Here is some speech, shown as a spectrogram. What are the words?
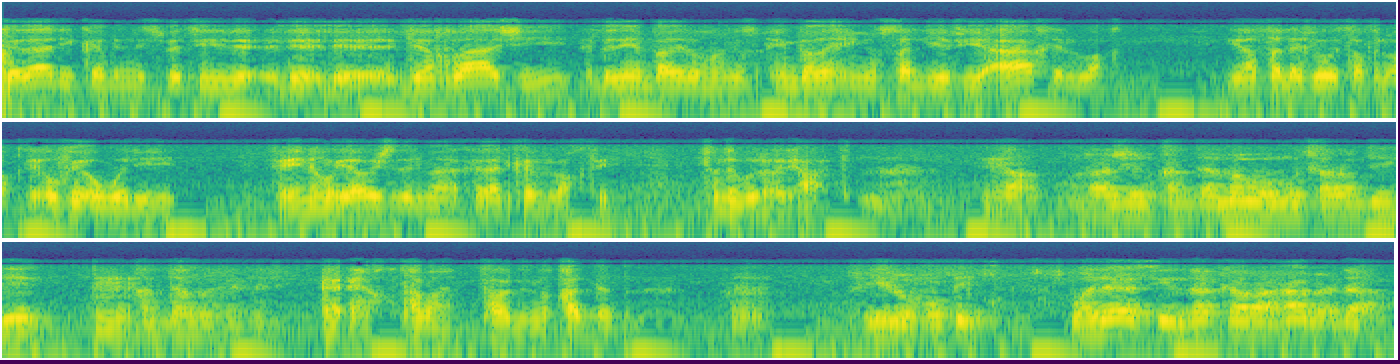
وكذلك بالنسبة للراجي الذي ينبغي له ينبغي أن يصلي في آخر الوقت إذا صلى في وسط الوقت أو في أوله فإنه إذا وجد الماء كذلك في الوقت له الإعادة نعم. راجل قدمه ومترددين. قدم كذلك إيه، إيه، طبعا تردد مقدم في لحوقه وناس ذكرها بعدها.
